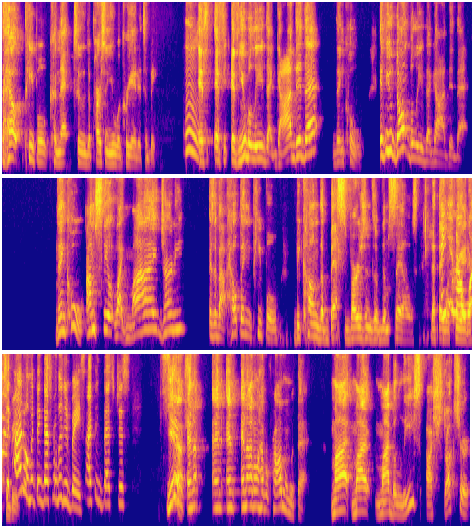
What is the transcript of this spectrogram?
to help people connect to the person you were created to be Mm. if if if you believe that God did that, then cool. If you don't believe that God did that, then cool. I'm still like my journey is about helping people become the best versions of themselves that they And were you know created what? to be. I don't even think that's religion based. I think that's just Yeah, and and and and I don't have a problem with that. My my my beliefs are structured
